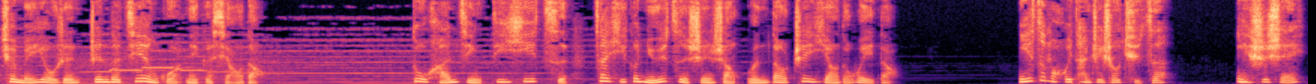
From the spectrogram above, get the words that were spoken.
却没有人真的见过那个小岛。杜寒景第一次在一个女子身上闻到这样的味道。你怎么会弹这首曲子？你是谁？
